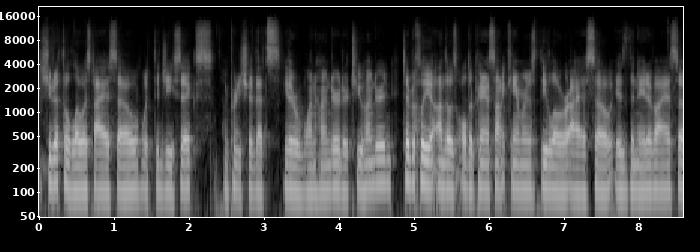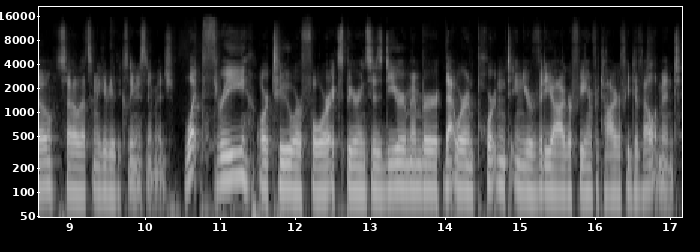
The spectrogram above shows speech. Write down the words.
Shoot at the lowest ISO with the G6. I'm pretty sure that's either 100 or 200. Typically on those older Panasonic cameras, the lower ISO is the native ISO, so that's going to give you the cleanest image. What three or two or four experiences do you remember that were important in your videography and photography development?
